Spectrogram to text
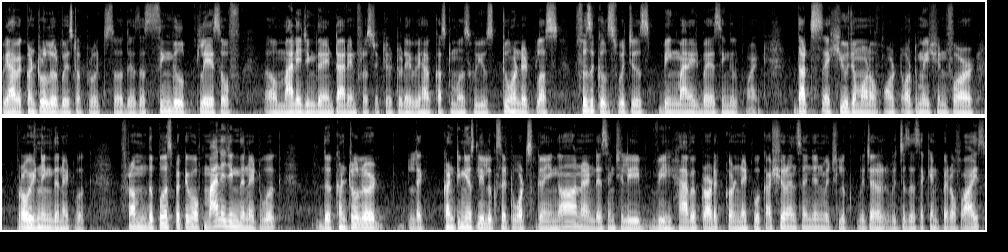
we have a controller-based approach. So there's a single place of uh, managing the entire infrastructure. Today we have customers who use 200 plus physical switches being managed by a single point. That's a huge amount of aut automation for provisioning the network. From the perspective of managing the network, the controller like continuously looks at what's going on and essentially we have a product called network assurance engine which look which are which is a second pair of eyes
